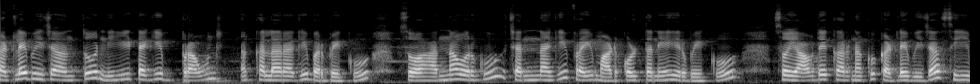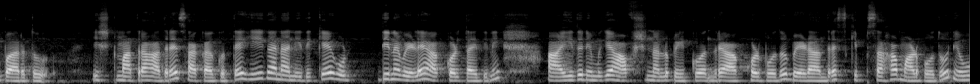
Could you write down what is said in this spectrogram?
ಕಡಲೆ ಬೀಜ ಅಂತೂ ನೀಟಾಗಿ ಬ್ರೌನ್ ಕಲರಾಗಿ ಬರಬೇಕು. ಸೊ ಅನ್ನೋವರೆಗೂ ಚೆನ್ನಾಗಿ ಫ್ರೈ ಮಾಡ್ಕೊಳ್ತಾನೇ ಇರಬೇಕು. ಸೊ ಯಾವುದೇ ಕಾರಣಕ್ಕೂ ಕಡಲೆ ಬೀಜ ಸೀಯಬಾರ್ದು ಇಷ್ಟು ಮಾತ್ರ ಆದರೆ ಸಾಕಾಗುತ್ತೆ. ಈಗ ನಾನು ಇದಕ್ಕೆ ಉದ್ದಿನ ವೇಳೆ ಹಾಕ್ಕೊಳ್ತಾ ಇದ್ದೀನಿ. ಇದು ನಿಮಗೆ ಆಪ್ಷನಲ್ಲು ಬೇಕು ಅಂದರೆ ಹಾಕ್ಕೊಳ್ಬೋದು, ಬೇಡ ಅಂದರೆ ಸ್ಕಿಪ್ ಸಹ ಮಾಡ್ಬೋದು. ನೀವು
